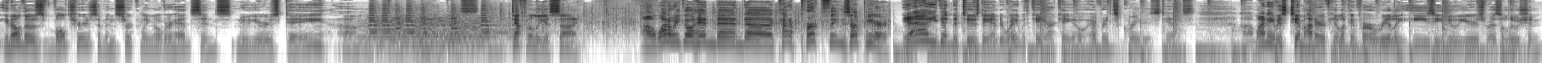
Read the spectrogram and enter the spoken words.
You know, those vultures have been circling overhead since New Year's Day. Um, yeah, that's definitely a sign. Uh, why don't we go ahead and, and uh, kind of perk things up here? Yeah, you're getting into Tuesday underway with KRKO Everett's Greatest Hits. Uh, my name is Tim Hunter. If you're looking for a really easy New Year's resolution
